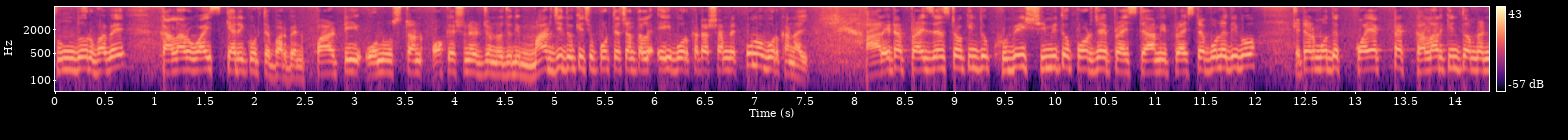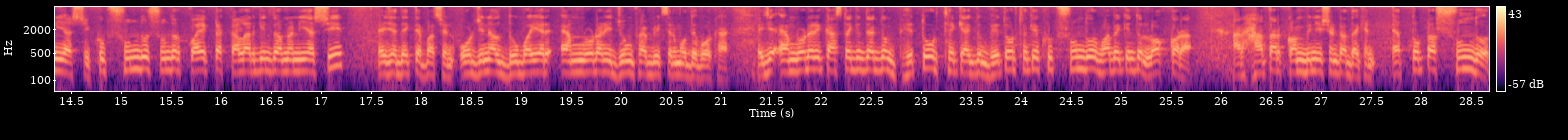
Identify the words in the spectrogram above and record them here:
সুন্দরভাবে কালার ওয়াইজ ক্যারি করতে পারবেন। পার্টি অনুষ্ঠান অকেশনের জন্য যদি মার্জিত কিছু পড়তে চান, তাহলে এই বোরখাটার সামনে কোনো বোরখা নাই। আর এটার প্রাইস রেঞ্জটাও কিন্তু খুবই সীমিত পর্যায়ে প্রাইসটা আমি প্রাইসটা বলে দিব। এটার মধ্যে কয়েকটা কালার কিন্তু আমরা নিয়ে আসছি। খুব সুন্দর সুন্দর কয়েকটা কালার কিন্তু আমরা নিয়ে আসছি। এই যে দেখতে পাচ্ছেন। অরিজিনাল দুবাইয়ের এমব্রয়ডারি জুম ফ্যাব্রিক্সের মধ্যে বোরখা। এই যে এমব্রয়ডারি কাজটা কিন্তু একদম ভেতর থেকে, একদম ভেতর থেকে খুব সুন্দরভাবে কিন্তু লক করা। আর হাতার কম্বিনেশনটা দেখেন, এতটা সুন্দর।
